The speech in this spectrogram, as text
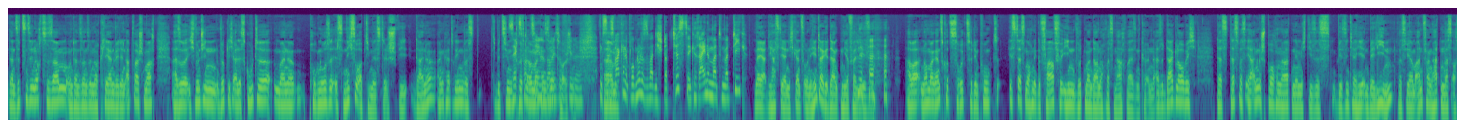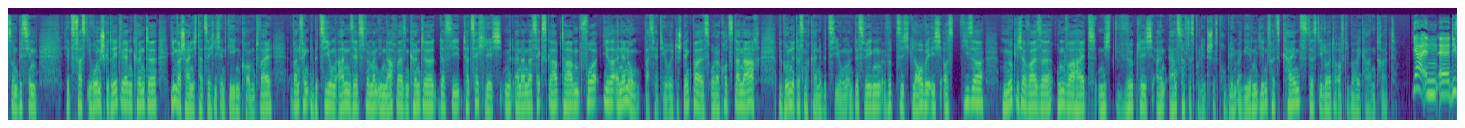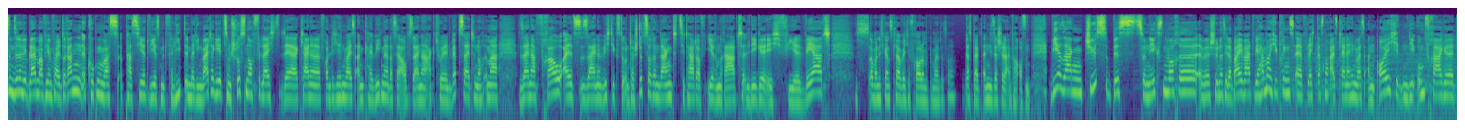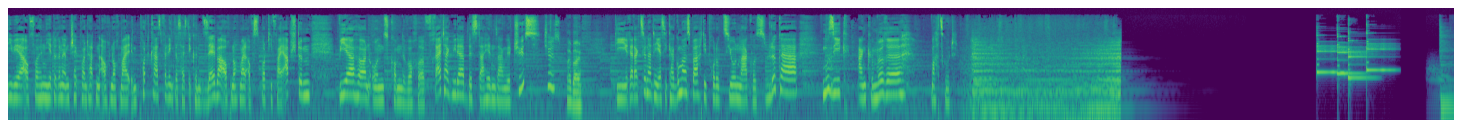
Dann sitzen sie noch zusammen und dann sollen sie noch klären, wer den Abwasch macht. Also ich wünsche Ihnen wirklich alles Gute. Meine Prognose ist nicht so optimistisch wie deine, Ann-Kathrin, was die Beziehung Sechs betrifft, von aber man zehn kann sie nicht so täuschen. Und das Ähm, war keine Prognose, das war die Statistik, reine Mathematik. Naja, die hast du ja nicht ganz ohne Hintergedanken hier verlesen. Aber nochmal ganz kurz zurück zu dem Punkt, ist das noch eine Gefahr für ihn, wird man da noch was nachweisen können? Also da glaube ich, dass das, was er angesprochen hat, nämlich dieses, wir sind ja hier in Berlin, was wir am Anfang hatten, was auch so ein bisschen jetzt fast ironisch gedreht werden könnte, ihm wahrscheinlich tatsächlich entgegenkommt. Weil wann fängt eine Beziehung an, selbst wenn man ihnen nachweisen könnte, dass sie tatsächlich miteinander Sex gehabt haben vor ihrer Ernennung, was ja theoretisch denkbar ist, oder kurz danach, begründet das noch keine Beziehung. Und deswegen wird sich, glaube ich, aus dieser möglicherweise Unwahrheit nicht wirklich ein ernsthaftes politisches Problem ergeben. Jedenfalls keins, das die Leute auf die Barrikaden treibt. Ja, in äh, diesem Sinne, wir bleiben auf jeden Fall dran, gucken, was passiert, wie es mit Verliebt in Berlin weitergeht. Zum Schluss noch vielleicht der kleine freundliche Hinweis an Kai Wegner, dass er auf seiner aktuellen Webseite noch immer seiner Frau als seine wichtigste Unterstützerin dankt. Zitat, auf ihren Rat lege ich viel Wert. Ist aber nicht ganz klar, welche Frau damit gemeint ist. Oder? Das bleibt an dieser Stelle einfach offen. Wir sagen Tschüss, bis zur nächsten Woche. Schön, dass ihr dabei wart. Wir haben euch übrigens, äh, vielleicht das noch als kleiner Hinweis an euch, die Umfrage, die wir auch vorhin hier drinnen im Checkpoint hatten, auch nochmal im Podcast verlinkt. Das heißt, ihr könnt selber auch nochmal auf Spotify abstimmen. Wir hören uns kommende Woche Freitag wieder. Bis dahin sagen wir Tschüss. Tschüss. Bye, bye. Die Redaktion hatte Jessica Gummersbach, die Produktion Markus Lücker, Musik Anke Mürre. Macht's gut.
